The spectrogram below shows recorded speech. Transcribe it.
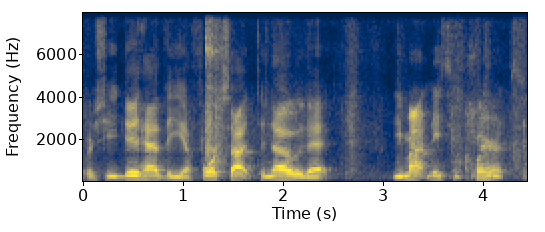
which you did have the uh, foresight to know that you might need some clearance.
